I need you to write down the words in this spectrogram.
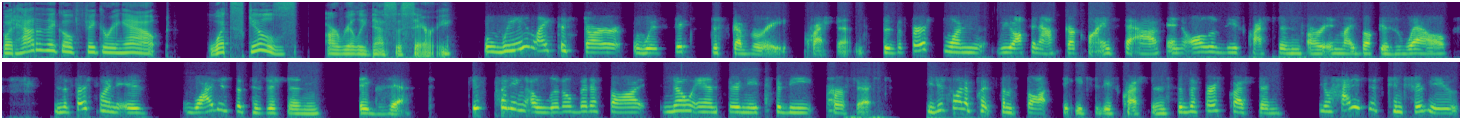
but how do they go figuring out what skills are really necessary? We like to start with six discovery questions. So the first one we often ask our clients to ask, and all of these questions are in my book as well. And the first one is why does the position exist? Just putting a little bit of thought, no answer needs to be perfect. You just want to put some thought to each of these questions. So the first question, you know, how does this contribute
